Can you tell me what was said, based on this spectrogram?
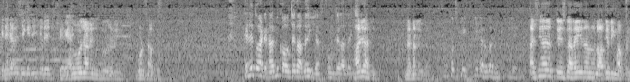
ਕਿੰਨੇ ਜਾਣੇ ਸੀਗੇ ਜੀ ਜਿਹੜੇ ਸਵੇਰੇ ਆਏ ਦੋ ਜਾਣੇ ਸੀ, ਦੋ ਜਾਣੇ ਮੋਟਰਸਾਈਕਲ ਤੇ ਕਹਿੰਦੇ ਤੁਹਾਡੇ ਨਾਲ ਵੀ ਕਾਲ ਤੇ ਗੱਲ ਹੋਈ ਆ ਫੋਨ ਤੇ ਗੱਲ ਹੋਈ ਹਾਂਜੀ ਹਾਂਜੀ। ਮੇਰੇ ਨਾਲ ਨਹੀਂ ਗੱਲ। ਕੁਝ ਕੀ ਕੀ ਕਰੋ ਤੁਹਾਡੀ ਕੀਤੀ ਹੈ ਅਸੀਂ ਟੈਸਟ ਕਰ ਰਹੇ ਇਹਨਾਂ ਨੂੰ ਲਾਤੀ ਟੀਮ ਆਪਣੀ।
